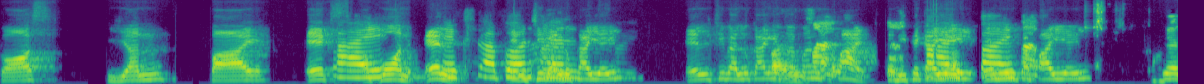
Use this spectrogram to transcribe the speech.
cos n pi x Pi upon L. X upon L ची व्हॅल्यू L. काय येईल L ची व्हॅल्यू काय घेतो आपण Pi. पाय तर इथे काय Pi. येईल L Pi. येईल का पाय येईल Yes,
